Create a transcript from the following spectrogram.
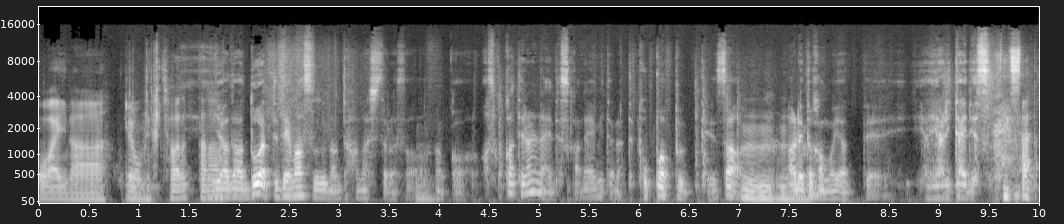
怖いなでもめっちゃ笑ったな。れ。いや、だどうやって出ます？なんて話したらさ、なんか、あそこから出られないですかね？みたいになって、ポップアップってさ、うんうんうんあれとかもやって、いや、やりたいです。つって。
